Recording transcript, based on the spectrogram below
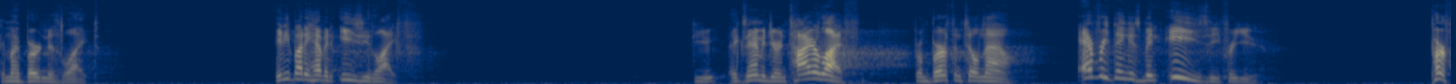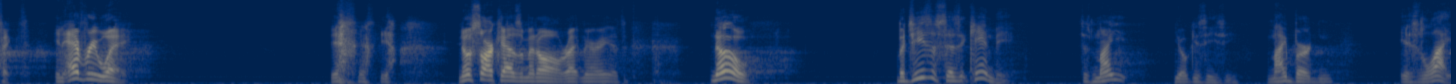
and my burden is light. Anybody have an easy life? If you examined your entire life from birth until now, everything has been easy for you. Perfect in every way. Yeah, yeah. No sarcasm at all, right, Mary? It's, no. But Jesus says it can be. He says, My yoke is easy, my burden is light.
